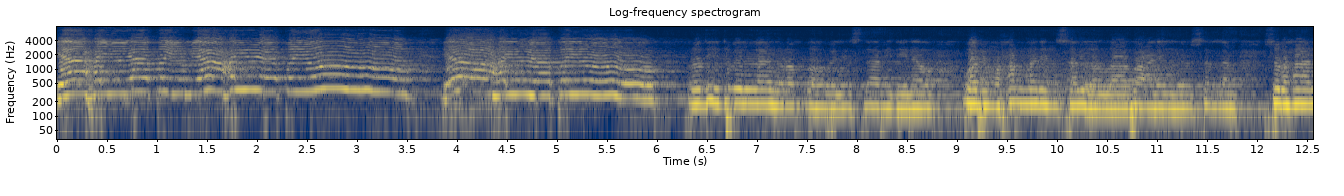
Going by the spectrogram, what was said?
آمين يا حي يا قيوم يا حي يا قيوم يا حي يا قيوم رضيت بالله ربا وبالإسلام دينا وبمحمد صلى الله عليه وسلم سبحان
